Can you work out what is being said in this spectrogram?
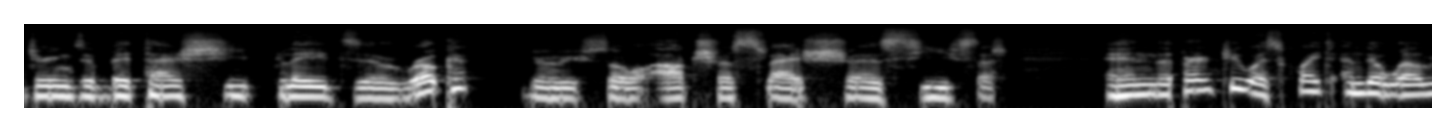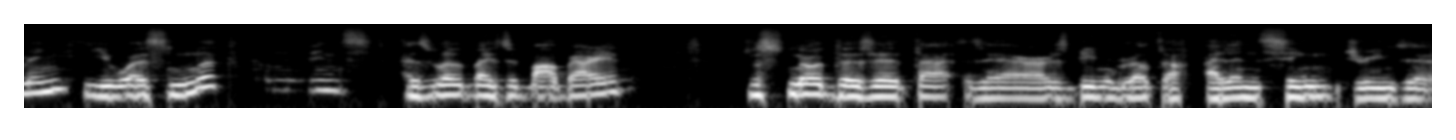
during the beta she played the rogue, so archer slash uh, thief slash, and apparently was quite underwhelming. He was not convinced as well by the barbarian. Just note that there has been a lot of balancing during the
